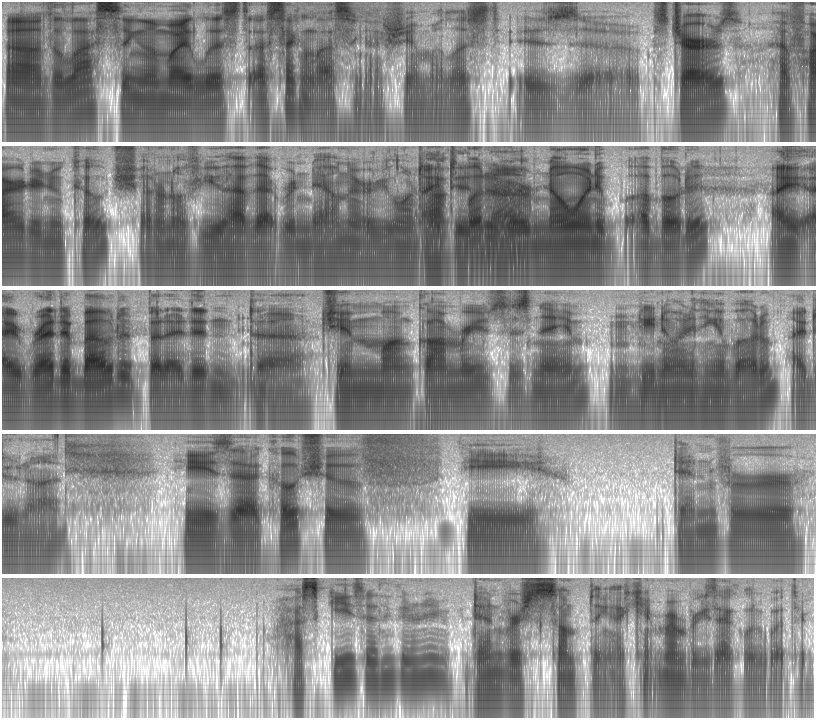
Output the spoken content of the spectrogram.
Uh, the last thing on my list, uh, second last thing actually on my list, is uh, Stars have hired a new coach. I don't know if you have that written down there or you want to talk about it or know any about it. I, I read about it, but I didn't. Uh, Jim Montgomery is his name. Do you Mhm. know anything about him? I do not. He's a coach of the Denver Huskies, I think their name. Denver something. I can't remember exactly what they're.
